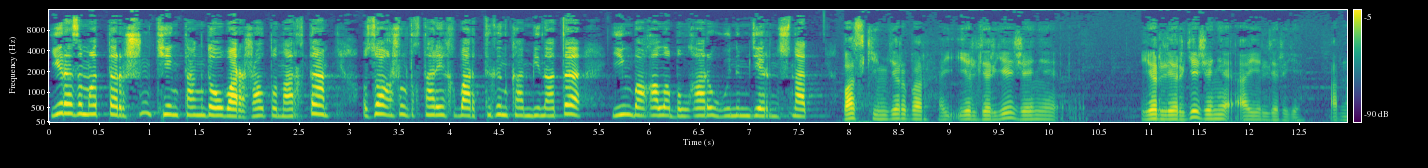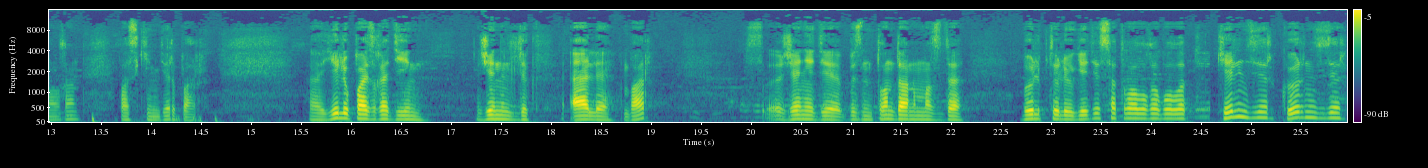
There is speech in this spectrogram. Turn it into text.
Ер азаматтар үшін кең таңдау бар. Жалпы нарықта ұзақ жылдық тарихы бар тігін комбинаты ең бағалы былғары өнімдерін ұсынады. Бас киімдер бар елдерге және ерлерге және әйелдерге арналған бас киімдер бар. Ә, елу пайызға дейін жеңілдік әлі бар. Және де біздің тондарымызды бөліп төлеуге де сатып алуға болады. Келіңіздер көріңіздер.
